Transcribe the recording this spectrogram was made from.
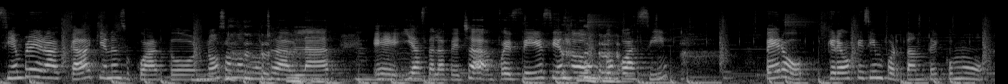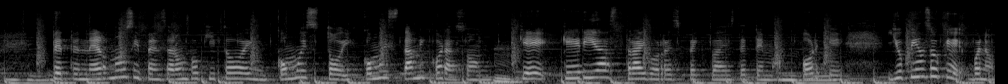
siempre era cada quien en su cuarto, no somos mucho de hablar eh, y hasta la fecha pues sigue siendo un poco así. Pero creo que es importante como detenernos y pensar un poquito en cómo estoy, cómo está mi corazón, qué, heridas traigo respecto a este tema, porque yo pienso que, bueno,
